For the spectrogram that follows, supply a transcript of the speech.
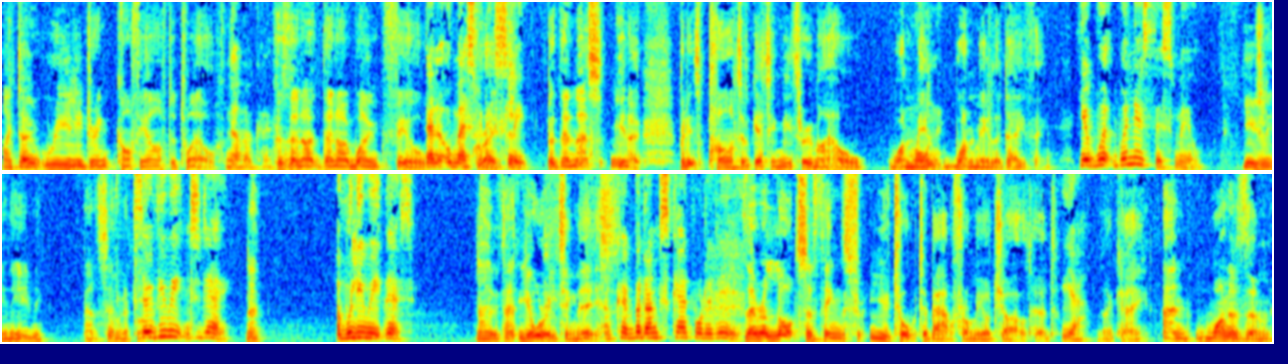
I don't really drink coffee after 12. No, okay, Because then I, then I won't feel. Then it'll mess with your sleep. But then that's, you know, but it's part of getting me through my whole one meal, one meal a day thing. Yeah, wh- when is this meal? Usually in the evening, about seven o'clock. So have you eaten today? no, And will you eat this? no, that, you're eating this. Okay, but I'm scared what it is. There are lots of things you talked about from your childhood. Yeah. Okay. And one of them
